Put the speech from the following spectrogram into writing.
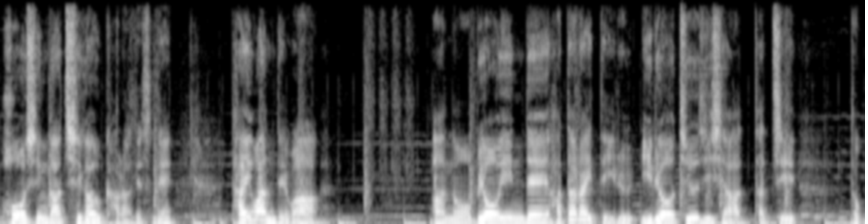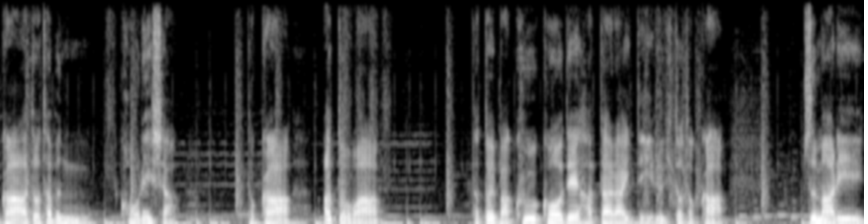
方針が違うからですね。台湾では、あの、病院で働いている医療従事者たちとか、あと多分高齢者とか、あとは、例えば空港で働いている人とか、つまり、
